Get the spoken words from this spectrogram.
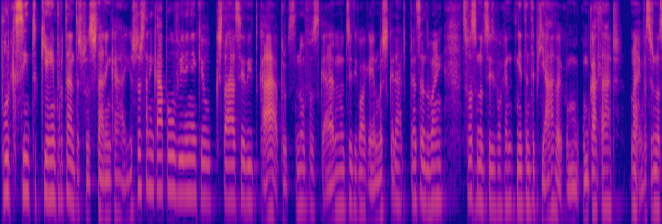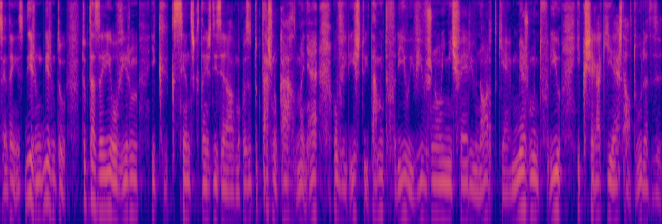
porque sinto que é importante as pessoas estarem cá e as pessoas estarem cá para ouvirem aquilo que está a ser dito cá, porque se não fosse cá era noutro sítio qualquer, mas se calhar, pensando bem, se fosse noutro sítio qualquer não tinha tanta piada como, como Qatar. Não é? Vocês não sentem isso? Diz-me, diz-me tu. Tu que estás aí a ouvir-me e que, que, sentes que tens de dizer alguma coisa, tu que estás no carro de manhã a ouvir isto e está muito frio e vives num hemisfério norte que é mesmo muito frio e que chega aqui a esta altura de,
